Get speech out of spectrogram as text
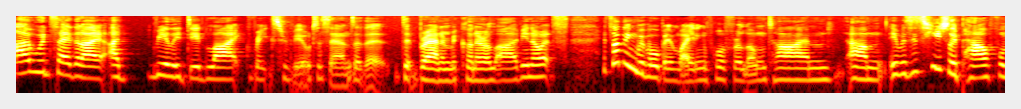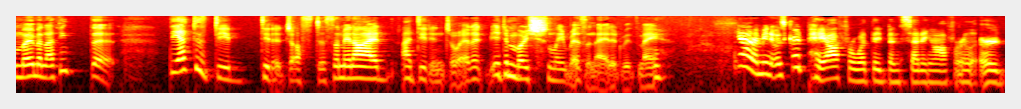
I would say that I, I really did like Reek's reveal to Sansa that, that Bran and Rickon are alive. You know, it's it's something we've all been waiting for for a long time. Um, it was this hugely powerful moment. I think that the actors did did it justice. I mean, I I did enjoy it. It, it emotionally resonated with me. Yeah, I mean, it was good payoff for what they'd been setting off or, or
